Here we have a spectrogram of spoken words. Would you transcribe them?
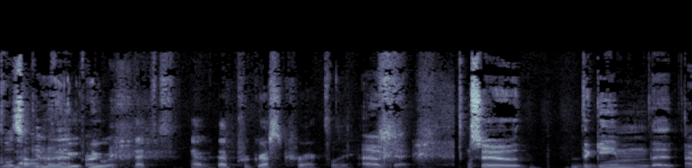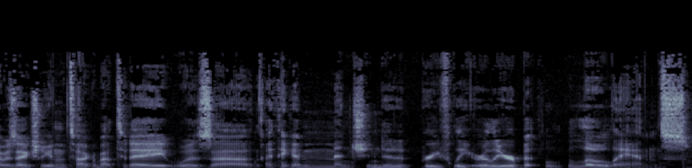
No, skip no, that you, you were, that, that progressed correctly. Okay. So the game that I was actually going to talk about today was uh, I think I mentioned it briefly earlier, but Lowlands,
